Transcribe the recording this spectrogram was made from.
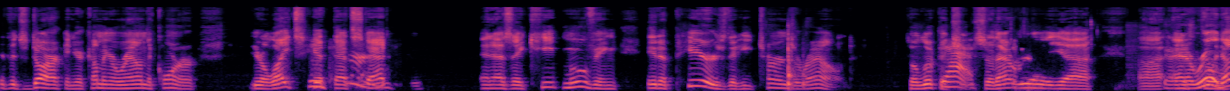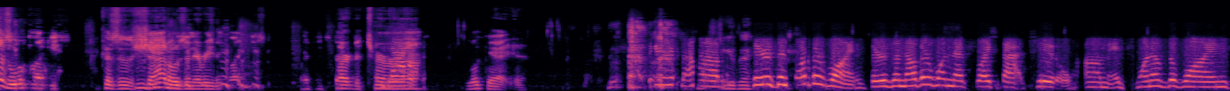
If it's dark and you're coming around the corner, your lights hit that statue, and as they keep moving, it appears that he turns around to look at yes. you. So that really, uh, uh, and it really cool. does look like he's because of the shadows and everything, like he's like he's starting to turn yeah. around, look at you. There's, um, there's another one. There's another one that's like that too. Um, it's one of the ones.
